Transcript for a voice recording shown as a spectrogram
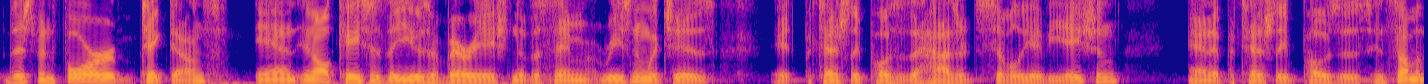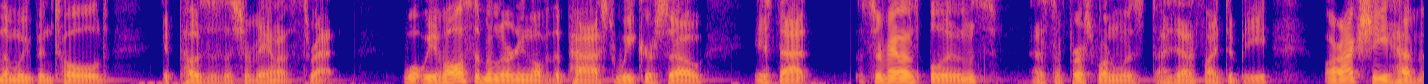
There's been four takedowns, and in all cases, they use a variation of the same reason, which is it potentially poses a hazard to civil aviation, and it potentially poses, in some of them, we've been told, it poses a surveillance threat. What we've also been learning over the past week or so is that surveillance balloons, as the first one was identified to be, or actually have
